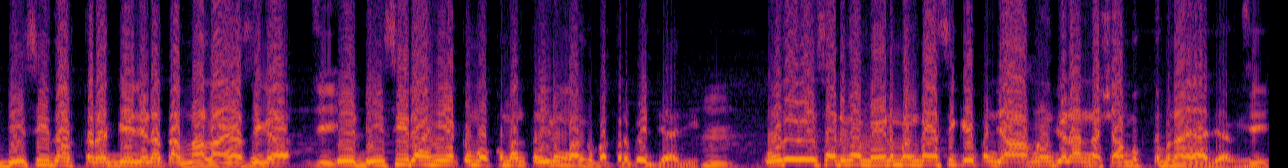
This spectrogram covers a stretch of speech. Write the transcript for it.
ਡੀਸੀ ਦਫ਼ਤਰ ਅੱਗੇ ਜਿਹੜਾ ਧਰਨਾ ਲਾਇਆ ਸੀਗਾ ਜੀ। ਤੇ ਡੀਸੀ ਰਾਹੀਂ ਇੱਕ ਮੁੱਖ ਮੰਤਰੀ ਨੂੰ ਮੰਗ ਪੱਤਰ ਭੇਜਿਆ ਜੀ। ਉਹਦੇ ਵਿੱਚ ਸਾਡੀਆਂ ਮੇਨ ਮੰਗਾਂ ਸੀ ਕਿ ਪੰਜਾਬ ਨੂੰ ਜਿਹੜਾ ਨਸ਼ਾ ਮੁਕਤ ਬਣਾਇਆ ਜਾਵੇ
